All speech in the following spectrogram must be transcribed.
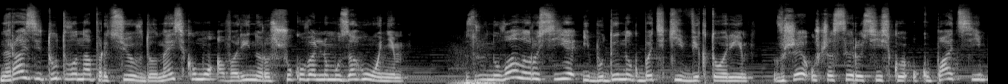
Наразі тут вона працює в Донецькому аварійно-розшукувальному загоні. Зруйнувала Росія і будинок батьків Вікторії. Вже у часи російської окупації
